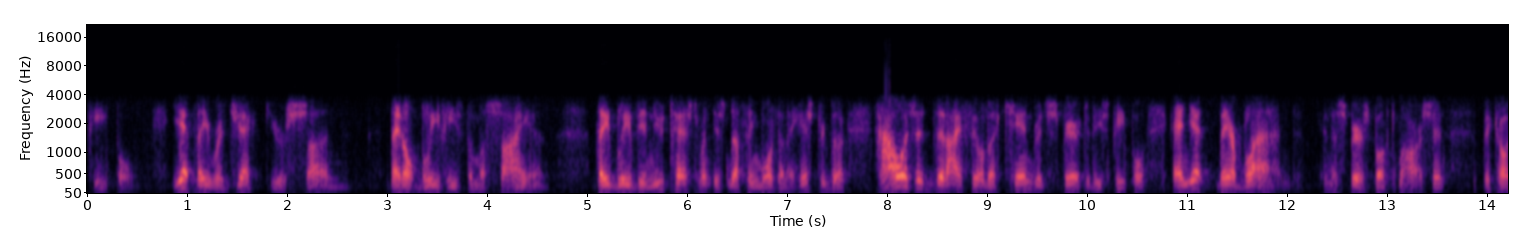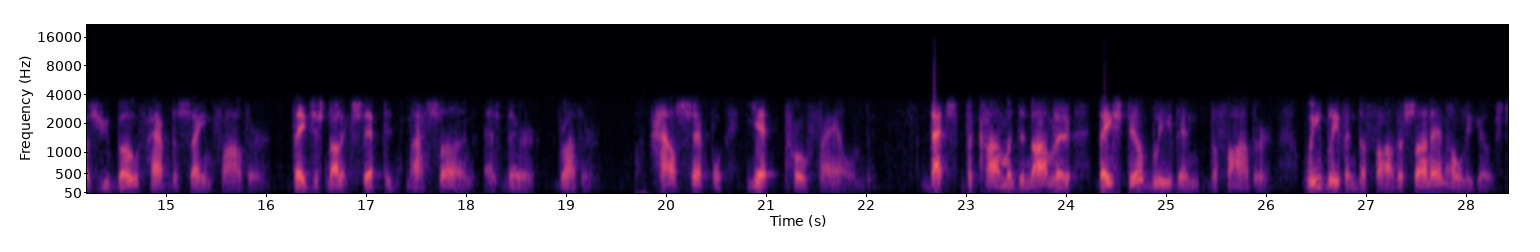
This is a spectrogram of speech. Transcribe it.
people, yet they reject your Son? They don't believe He's the Messiah. They believe the New Testament is nothing more than a history book. How is it that I feel a kindred spirit to these people, and yet they are blind? And the Spirit spoke to my heart and said, Because you both have the same Father. They've just not accepted my Son as their brother. How simple, yet profound. That's the common denominator. They still believe in the Father. We believe in the Father, Son, and Holy Ghost.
